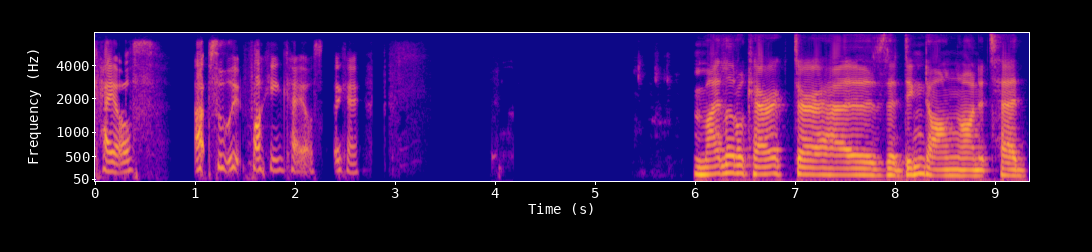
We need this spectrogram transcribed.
Chaos. Absolute fucking chaos. Okay. My little character has a ding dong on its head.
